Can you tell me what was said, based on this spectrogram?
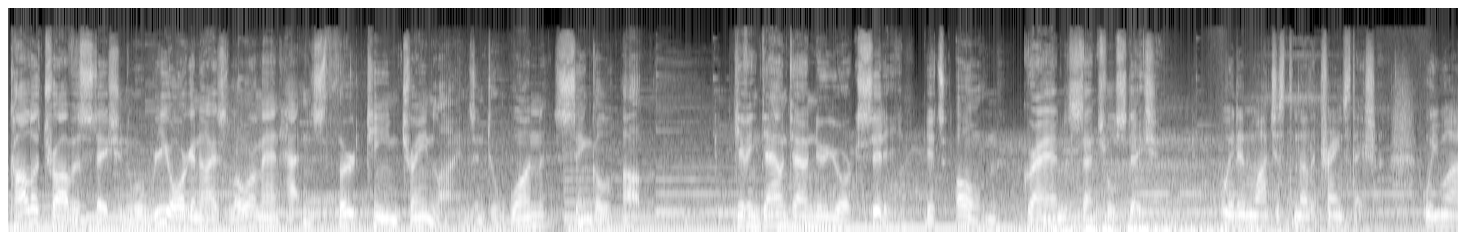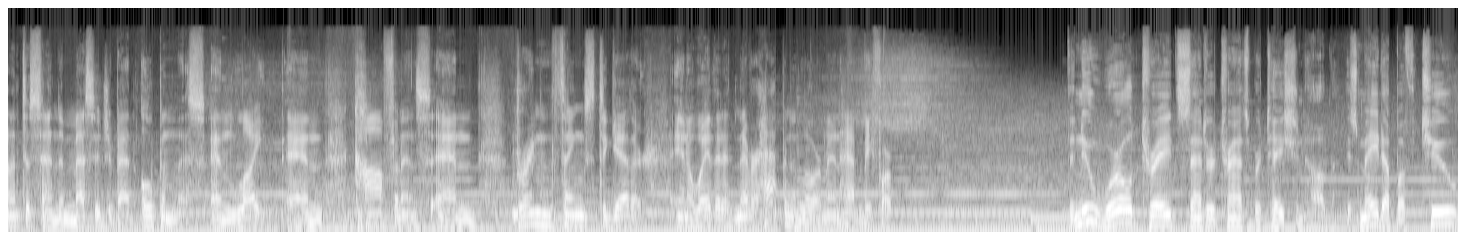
Calatrava's station will reorganize Lower Manhattan's 13 train lines into one single hub, giving downtown New York City its own Grand Central Station. We didn't want just another train station. We wanted to send a message about openness and light and confidence and bringing things together in a way that had never happened in Lower Manhattan before. The new World Trade Center Transportation Hub is made up of two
